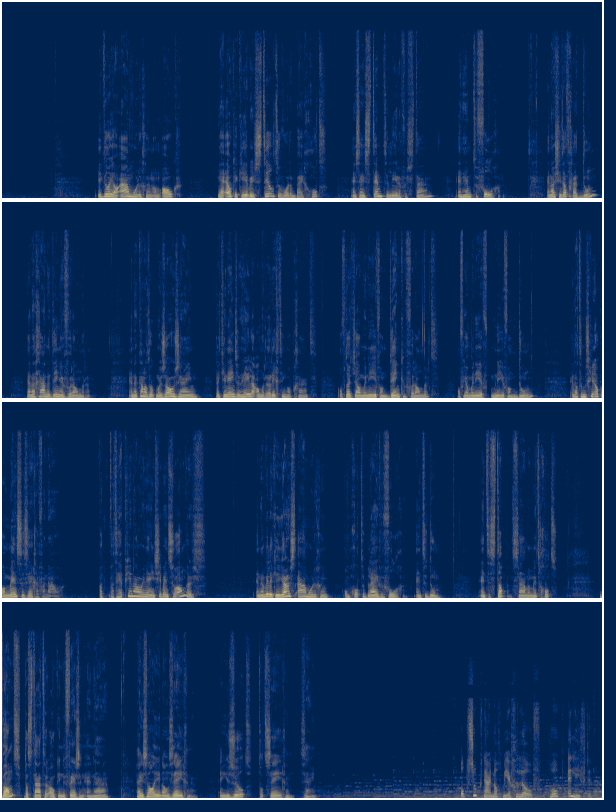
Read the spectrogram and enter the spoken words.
Ik wil jou aanmoedigen om ook elke keer weer stil te worden bij God en zijn stem te leren verstaan en hem te volgen. En als je dat gaat doen, ja, dan gaan de dingen veranderen. En dan kan het ook maar zo zijn dat je ineens een hele andere richting op gaat, of dat jouw manier van denken verandert, of jouw manier, manier van doen. En dat er misschien ook wel mensen zeggen van nou, wat, wat heb je nou ineens? Je bent zo anders. En dan wil ik je juist aanmoedigen om God te blijven volgen en te doen. En te stappen samen met God. Want, dat staat er ook in de versen erna, hij zal je dan zegenen en je zult tot zegen zijn. Op zoek naar nog meer geloof, hoop en liefde.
